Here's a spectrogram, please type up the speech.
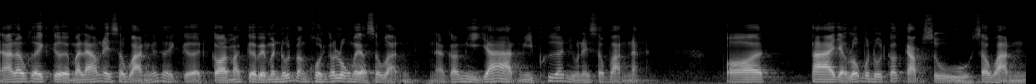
นะเราเคยเกิดมาแล้วในสวรรค์ก็เคยเกิดก่อนมาเกิดเป็นมนุษย์บางคนก็ลงไปจากสวรรค์นะก็มีญาติมีเพื่อนอยู่ในสวรรค์นะพอ ตายจากโลกมนุษย์ก็กลับสู่สวรรค์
